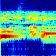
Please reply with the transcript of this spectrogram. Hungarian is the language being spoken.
thank you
